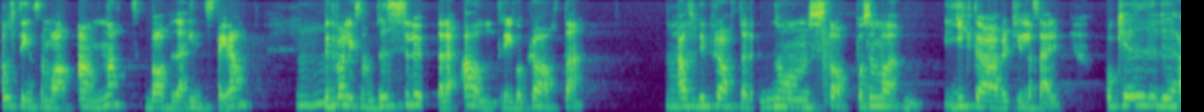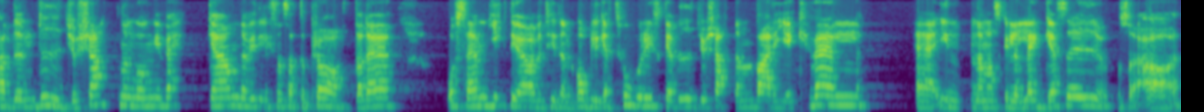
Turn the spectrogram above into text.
allting som var annat var via Instagram. Mhm. Men det var liksom, vi slutade aldrig att prata. Nej. Alltså vi pratade nonstop. Och sen var, gick det över till att så här, okej, vi hade en videochatt någon gång i veckan där vi liksom satt och pratade. Och sen gick det över till den obligatoriska videochatten varje kväll eh, innan man skulle lägga sig. Och så, ja,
